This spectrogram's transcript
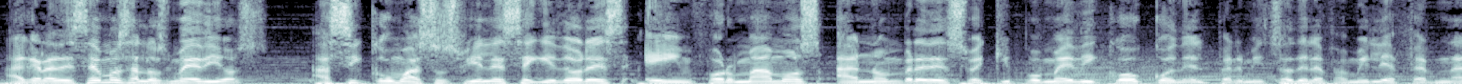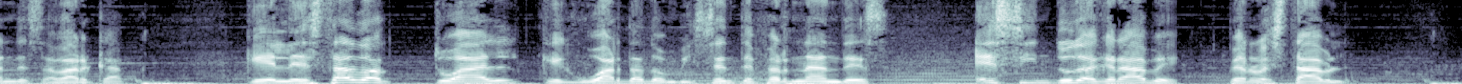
agradecemos a los medios, así como a sus fieles seguidores e informamos a nombre de su equipo médico, con el permiso de la familia Fernández Abarca, que el estado actual que guarda don Vicente Fernández es sin duda grave, pero estable,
